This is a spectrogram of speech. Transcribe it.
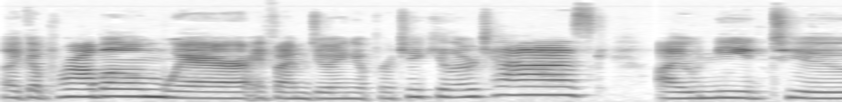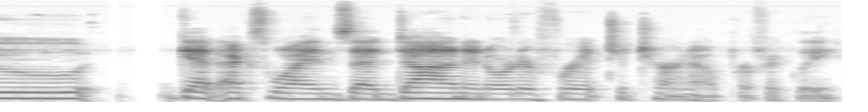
Like a problem where if I'm doing a particular task, I need to get X, Y, and Z done in order for it to turn out perfectly.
